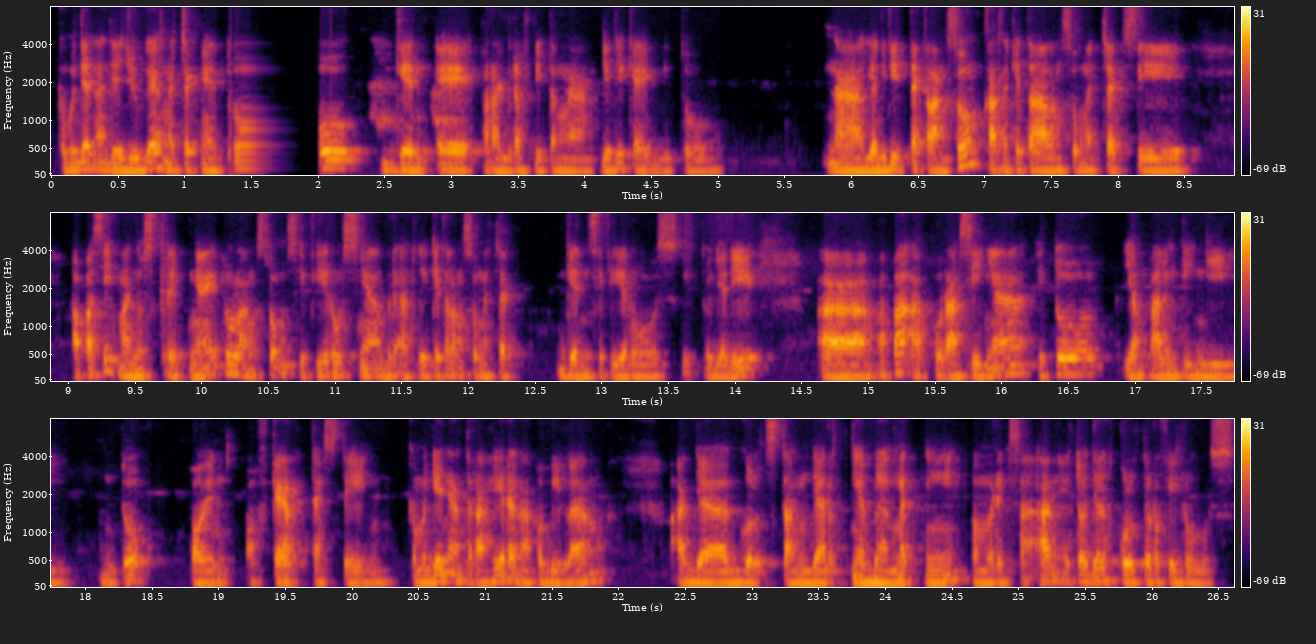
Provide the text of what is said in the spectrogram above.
Kemudian ada juga yang ngeceknya itu gen E paragraf di tengah. Jadi kayak gitu. Nah, yang di langsung karena kita langsung ngecek si apa sih manuskripnya itu langsung si virusnya berarti kita langsung ngecek gen si virus gitu. Jadi uh, apa akurasinya itu yang paling tinggi untuk point of care testing. Kemudian yang terakhir yang aku bilang ada gold standarnya banget nih pemeriksaan itu adalah kultur virus.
